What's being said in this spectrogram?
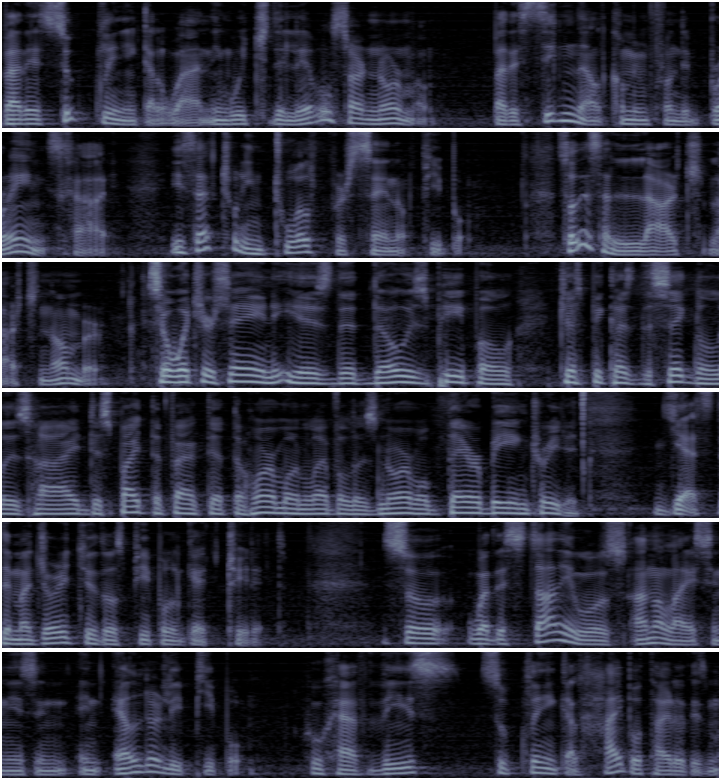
But the subclinical one, in which the levels are normal, but the signal coming from the brain is high, is actually in 12% of people. So that's a large, large number. So, what you're saying is that those people, just because the signal is high, despite the fact that the hormone level is normal, they're being treated. Yes, the majority of those people get treated. So what the study was analyzing is in, in elderly people who have this subclinical hypothyroidism,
